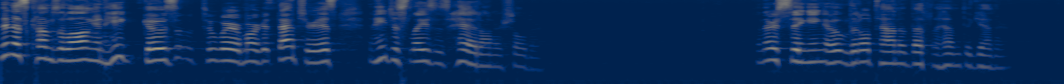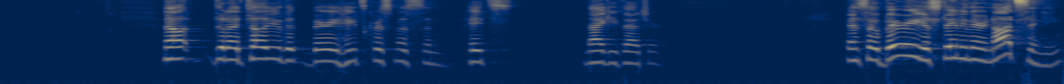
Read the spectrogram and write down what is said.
Dennis comes along and he goes to where Margaret Thatcher is and he just lays his head on her shoulder. And they're singing, Oh, Little Town of Bethlehem together. Now, did I tell you that Barry hates Christmas and hates Maggie Thatcher? And so Barry is standing there not singing,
